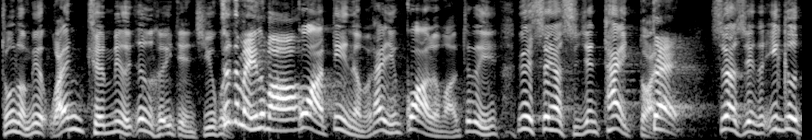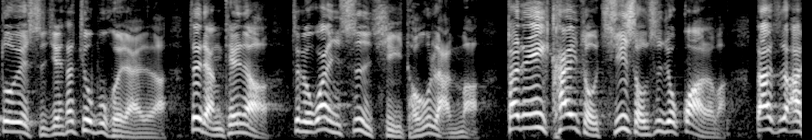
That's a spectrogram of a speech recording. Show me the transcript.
总统没有完全没有任何一点机会，真的没了吗？挂定了嘛，他已经挂了嘛，这个已经因为剩下时间太短，对。这段时间的一个多月时间，他救不回来了啦。这两天啊，这个万事起头难嘛，他这一开走起手式就挂了嘛。大家知道啊，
